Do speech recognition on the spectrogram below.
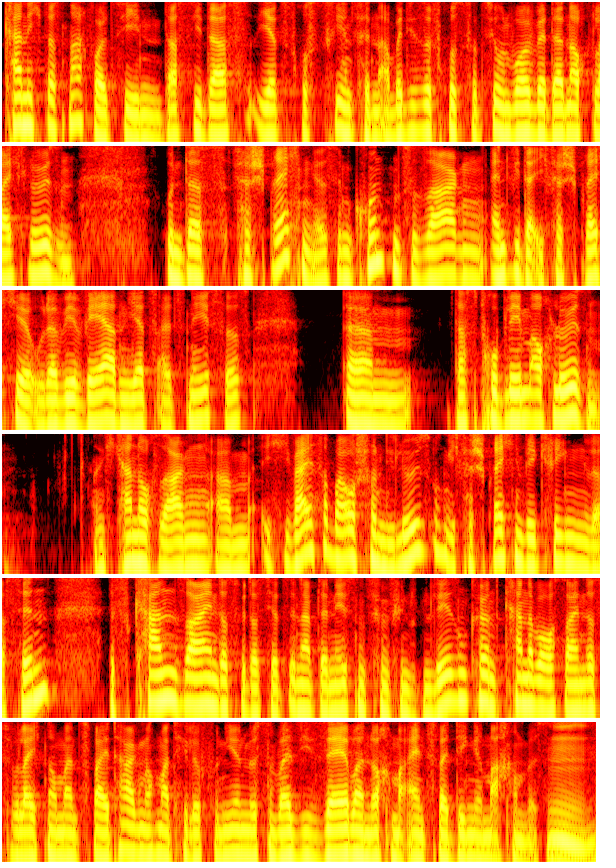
kann ich das nachvollziehen, dass sie das jetzt frustrierend finden. Aber diese Frustration wollen wir dann auch gleich lösen. Und das Versprechen ist, dem Kunden zu sagen, entweder ich verspreche oder wir werden jetzt als nächstes ähm, das Problem auch lösen. Ich kann auch sagen, ähm, ich weiß aber auch schon die Lösung. Ich verspreche, wir kriegen das hin. Es kann sein, dass wir das jetzt innerhalb der nächsten fünf Minuten lesen können. Kann aber auch sein, dass wir vielleicht noch mal in zwei Tagen noch mal telefonieren müssen, weil sie selber noch mal ein, zwei Dinge machen müssen. Mm.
